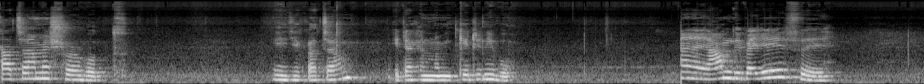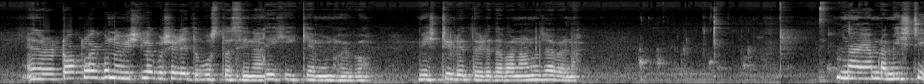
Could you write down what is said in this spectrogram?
কাঁচা আমের শরবত। এই যে কাঁচা আম, এটা এখন আমি কেটে নিব। হ্যাঁ আম দিয়ে পেয়ে গেছে টক লাগবো না, মিষ্টি লাগবো সেটাই তো বুঝতেছি না। দেখি কেমন হইব। মিষ্টি হলে তো এটা বানানো যাবে না। না আমরা মিষ্টি,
